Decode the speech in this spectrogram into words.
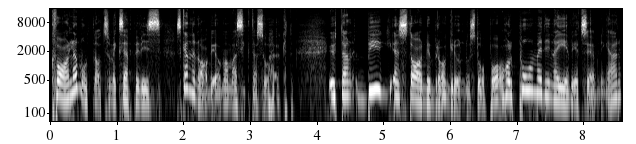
kvalar mot något som exempelvis Skandinavien om man siktar så högt. Utan bygg en stadig bra grund att stå på. Håll på med dina evighetsövningar.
